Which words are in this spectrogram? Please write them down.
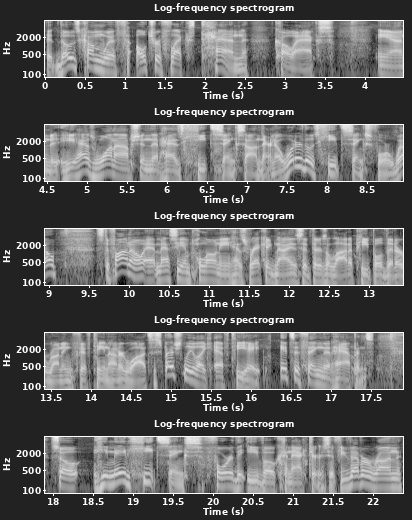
It, those come with Ultraflex 10 coax and he has one option that has heat sinks on there. Now, what are those heat sinks for? Well, Stefano at Messi and Paoloni has recognized that there's a lot of people that are running 1500 watts, especially like FT8. It's a thing that happens. So he made heat sinks for the Evo connectors. If you've ever run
